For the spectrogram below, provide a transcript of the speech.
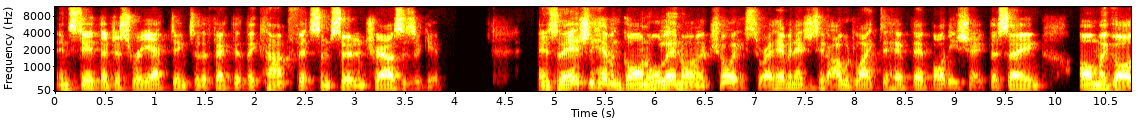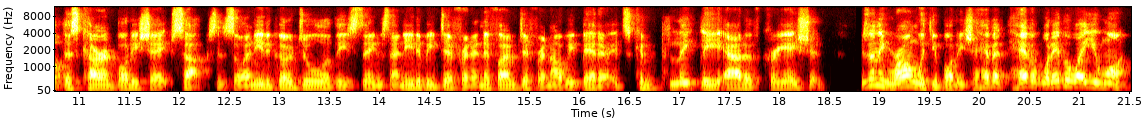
Instead, they're just reacting to the fact that they can't fit some certain trousers again. And so they actually haven't gone all in on a choice, right? They haven't actually said, I would like to have that body shape. They're saying, oh my God, this current body shape sucks. And so I need to go do all of these things. I need to be different. And if I'm different, I'll be better. It's completely out of creation. There's nothing wrong with your body shape. Have it, have it whatever way you want.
